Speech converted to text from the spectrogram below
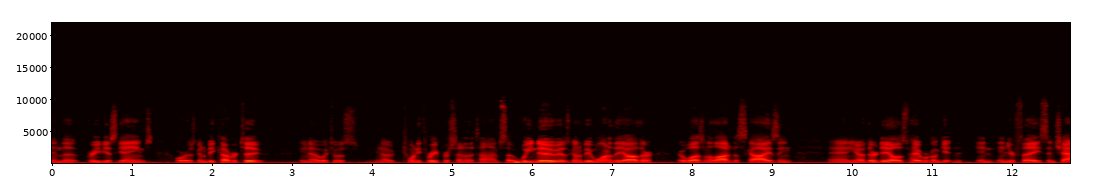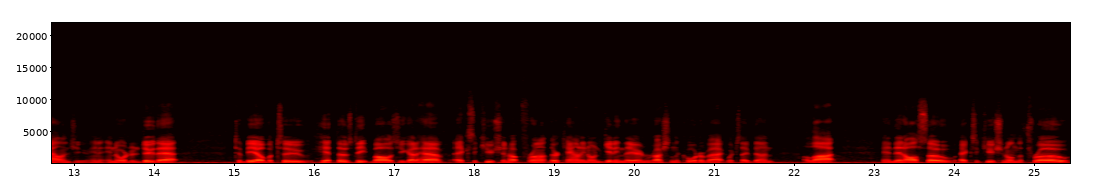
in the previous games, or it was going to be cover two, you know, which was you know, 23% of the time. So we knew it was going to be one or the other. There wasn't a lot of disguising. And, you know, their deal is, hey, we're going to get in, in, in your face and challenge you. And in order to do that, to be able to hit those deep balls, you got to have execution up front. They're counting on getting there and rushing the quarterback, which they've done a lot. And then also execution on the throw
